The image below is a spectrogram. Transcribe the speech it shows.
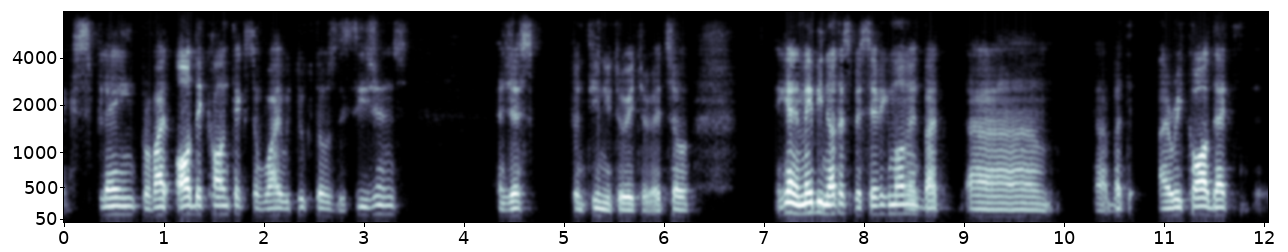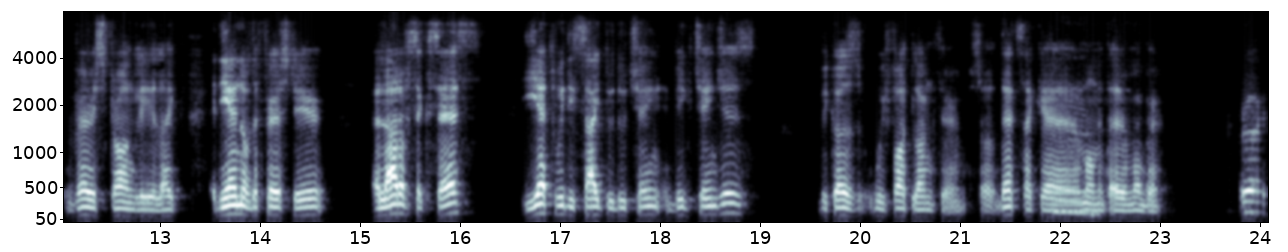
explain, provide all the context of why we took those decisions, and just continue to iterate. So again, maybe not a specific moment, but um, uh, but I recall that very strongly. Like at the end of the first year, a lot of success. Yet we decide to do change, big changes because we fought long term. So that's like a mm. moment I remember. Right,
